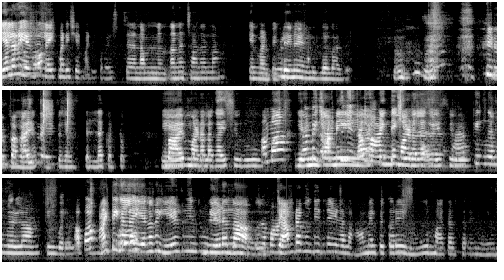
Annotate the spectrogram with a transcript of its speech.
ಎಲ್ಲರೂ ಹೇಳಿ ಲೈಕ್ ಮಾಡಿ ಶೇರ್ ಮಾಡಿ. ನಮ್ ನನ್ನ ಚಾನೆಲ್ ಏನ್ ಮಾಡ್ಬೇಕು? ಏನೋ ಹೇಳಿದ್ಲಲ್ಲ ಅದೇ. ಎಲ್ಲ ಕಟ್ಟು ಬಾಯ್ ಎಲ್ಲ ಕಟ್ಟು. Bye. ಮಾಡಲ್ಲ ಗೈಸ್ ಇವ್ರು? ಮಾಡಲ್ಲ ಗೈಸ್ ಇವ್ರು. ಆಕ್ಟಿಂಗ್ ಅಂದ್ಮೇಲೆ ಆಕ್ಟಿಂಗ್ ಬರಲ್ಲ. ಅಪ್ಪ ಆಕ್ಟಿಂಗ್ ಎಲ್ಲ ಏನಾದ್ರು ಹೇಳ್ರಿ ಅಂದ್ರು ಹೇಳಲ್ಲ. ಕ್ಯಾಮ್ರಾ ಮುಂದಿದ್ರೆ ಹೇಳಲ್ಲ. ಆಮೇಲೆ ಬೇಕಾದ್ರೆ ನೂರ್ ಮಾತಾಡ್ತಾರೆ ನೂರ್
